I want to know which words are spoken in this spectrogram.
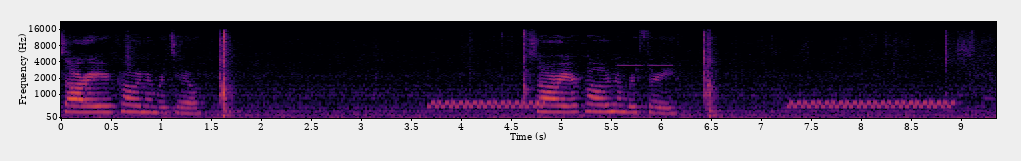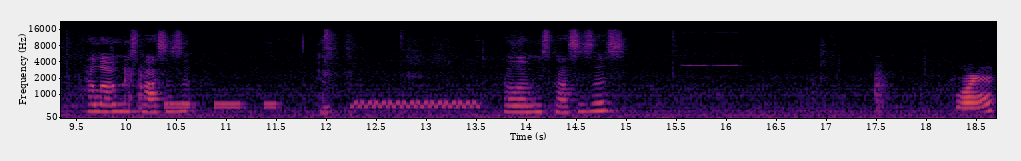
Sorry, you're caller number 2. Sorry, you're caller number 3. Hello, whose class is it? Hello, whose class is this? Flores,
